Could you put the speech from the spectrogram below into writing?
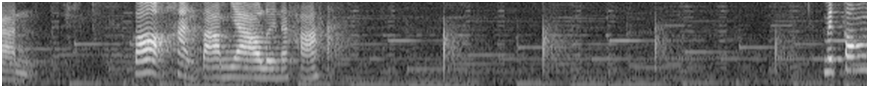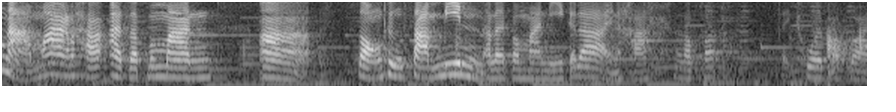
กัน ก็หั่นตามยาวเลยนะคะ ไม่ต้องหนามากนะคะ อาจจะประมาณ อ่าสองถึงสามมิลอะไรประมาณนี้ก็ได้นะคะแล้วก็ใส่ถ้วยพักไว้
